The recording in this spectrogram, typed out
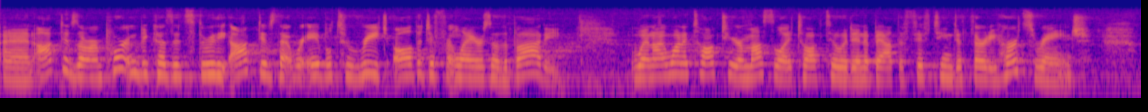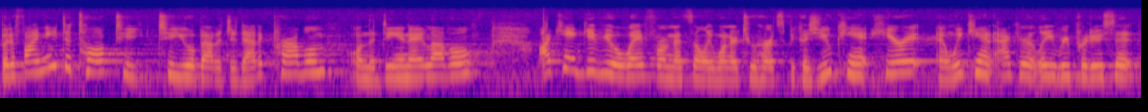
And octaves are important because it's through the octaves that we're able to reach all the different layers of the body. When I want to talk to your muscle, I talk to it in about the 15 to 30 hertz range. But if I need to talk to, to you about a genetic problem on the DNA level, I can't give you a waveform that's only one or two hertz because you can't hear it and we can't accurately reproduce it,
